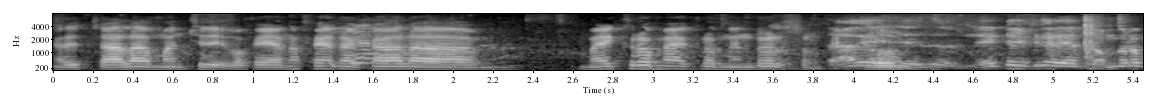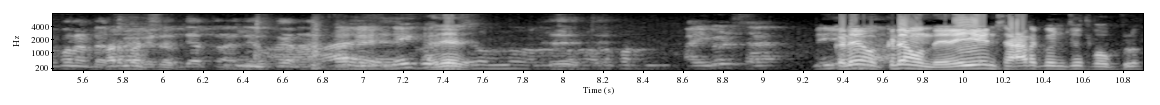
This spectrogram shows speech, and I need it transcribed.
అది చాలా మంచిది. ఒక ఎనభై రకాల మైక్రో మైక్రో మినరల్స్ ఉంటాయి. ఇక్కడే ఉంది. వేయండి సార్ కొంచెం పప్పులు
